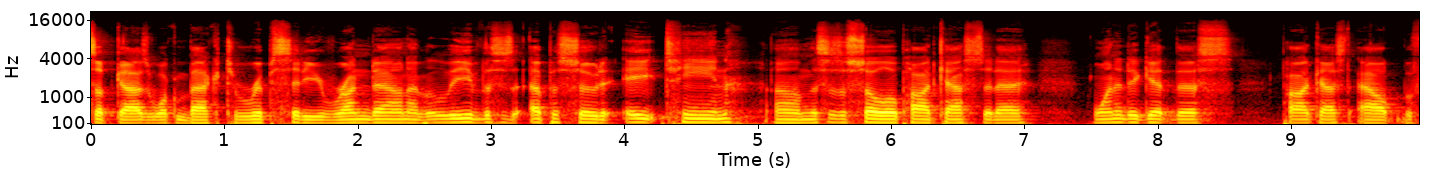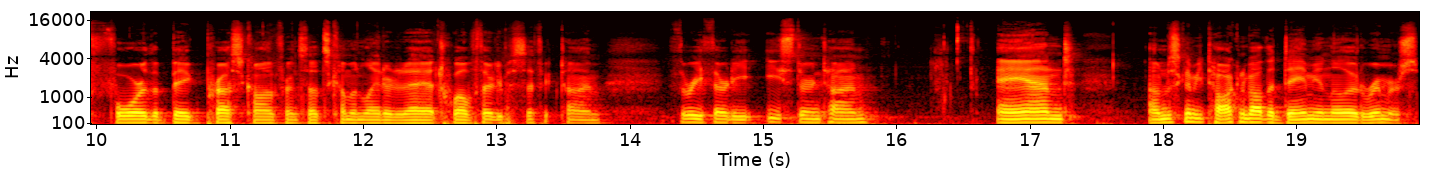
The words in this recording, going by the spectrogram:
What's up, guys? Welcome back to Rip City Rundown. I believe this is episode 18. Um, this is a solo podcast today. Wanted to get this podcast out before the big press conference that's coming later today at 12:30 Pacific time, 3:30 Eastern time, and I'm just gonna be talking about the Damian Lillard rumors.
